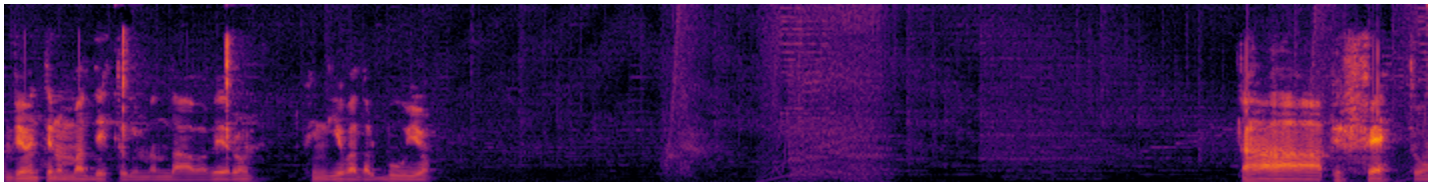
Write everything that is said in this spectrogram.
Ovviamente non mi ha detto chi mandava, vero? Quindi io vado al buio. Ah, perfetto.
